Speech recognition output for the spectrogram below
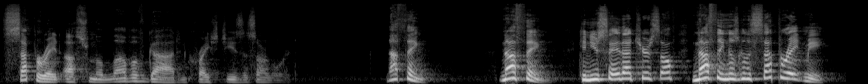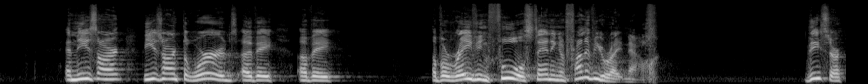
separate us from the love of God in Christ Jesus our Lord. Nothing. Nothing. Can you say that to yourself? Nothing is going to separate me. And these aren't, these aren't the words of a, of, a, of a raving fool standing in front of you right now. These are,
